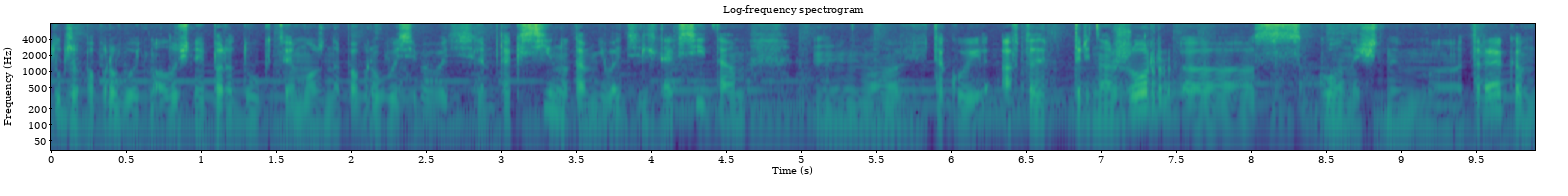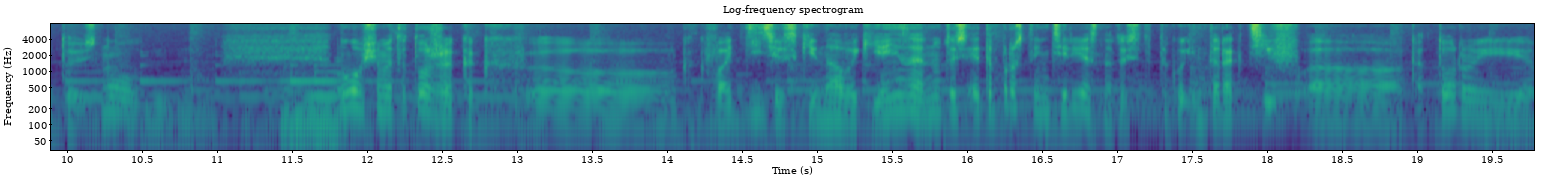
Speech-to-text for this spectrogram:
тут же попробовать молочные продукты, можно попробовать себя водителем такси, но там не водитель такси, там такой автотренажер с гоночным треком, то есть, ну, ну, в общем, это тоже как, э, как водительские навыки. Я не знаю, ну, то есть это просто интересно. То есть это такой интерактив, э, который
